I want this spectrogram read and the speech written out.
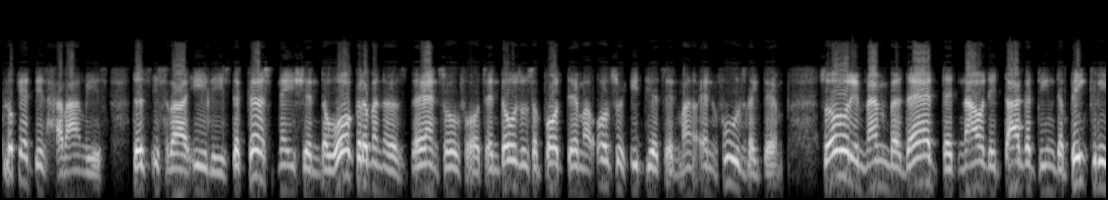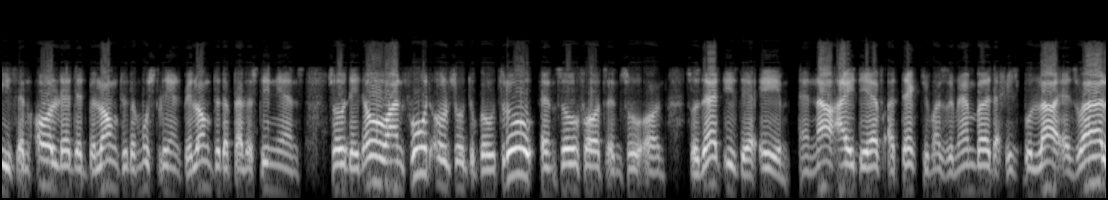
Look at these haramis, these Israelis, the cursed nation, the war criminals, and so forth. And those who support them are also idiots and, and fools like them. So remember that, that now they're targeting the bakeries and all that that belong to the Muslims, belong to the Palestinians. So they don't want food also to go through and so forth and so on. So that is their aim. And now IDF attacked, you must remember, the Hezbollah as well.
